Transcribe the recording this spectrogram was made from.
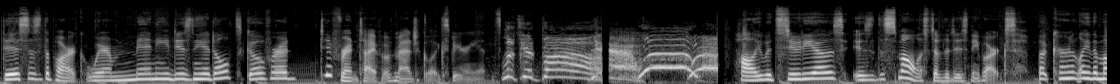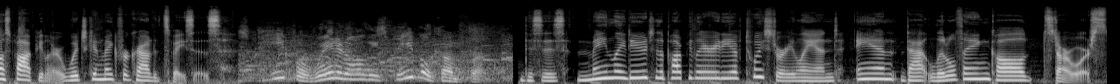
This is the park where many Disney adults go for a different type of magical experience. Let's get bomb! Hollywood Studios is the smallest of the Disney parks, but currently the most popular, which can make for crowded spaces. People, where did all these people come from? This is mainly due to the popularity of Toy Story Land and that little thing called Star Wars.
